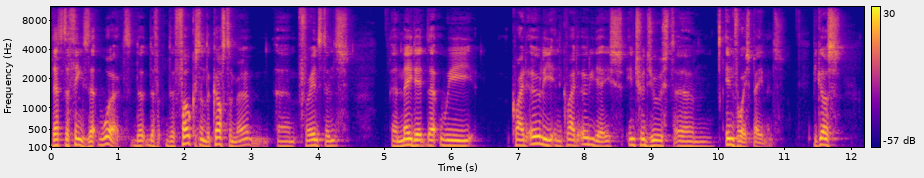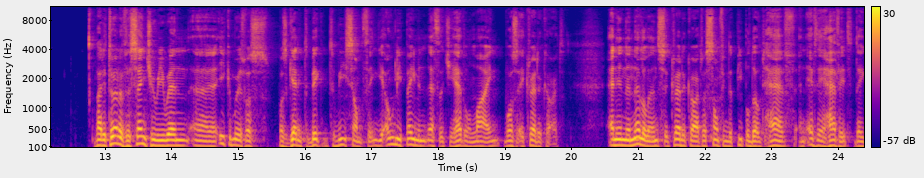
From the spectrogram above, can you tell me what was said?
that's the things that worked. The, the, the focus on the customer, um, for instance, made it that we quite early, in quite early days, introduced um, invoice payments. Because by the turn of the century, when uh, e-commerce was was getting too big to be something, the only payment method you had online was a credit card. And in the Netherlands, a credit card was something that people don't have, and if they have it, they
